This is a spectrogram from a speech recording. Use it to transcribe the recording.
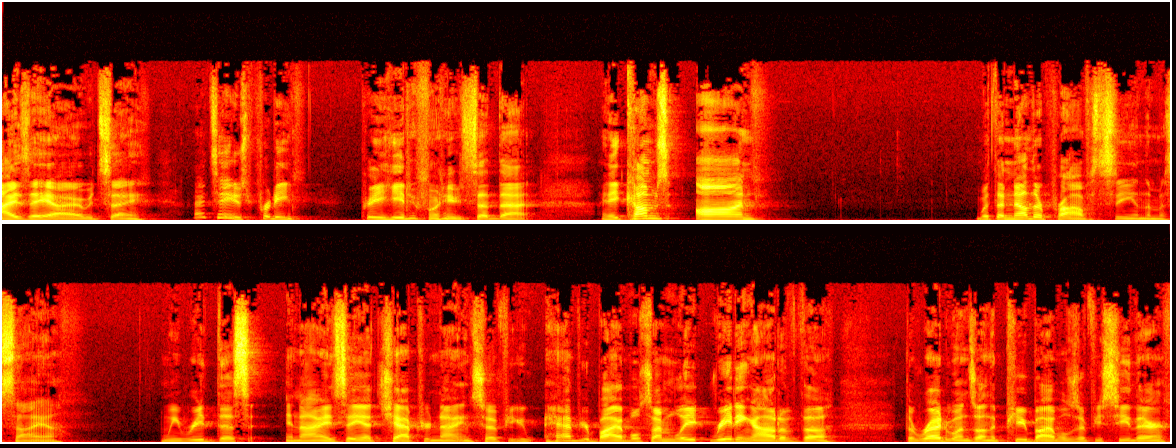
Isaiah, I would say. I'd say he was pretty, pretty heated when he said that. And he comes on with another prophecy in the Messiah. We read this in Isaiah chapter 9. So if you have your Bibles, I'm le- reading out of the, the red ones on the Pew Bibles, if you see there.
